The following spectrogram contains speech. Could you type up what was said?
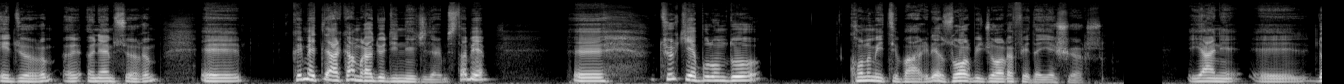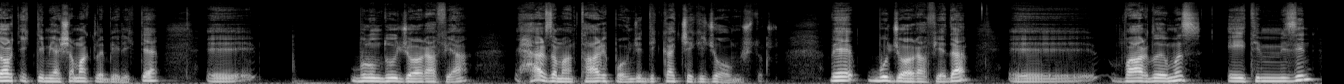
ediyorum, ö- önemsiyorum. E, kıymetli Erkam Radyo dinleyicilerimiz tabii e, Türkiye bulunduğu konum itibariyle zor bir coğrafyada yaşıyor yani e, dört iklim yaşamakla birlikte e, bulunduğu coğrafya her zaman tarih boyunca dikkat çekici olmuştur. Ve bu coğrafyada e, varlığımız eğitimimizin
